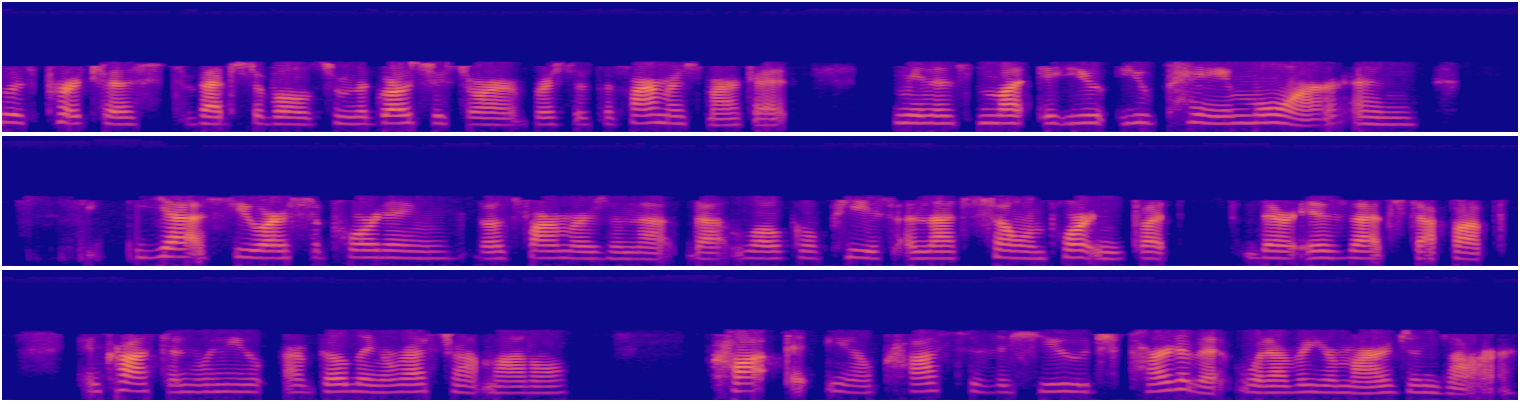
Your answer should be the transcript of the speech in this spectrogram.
who's purchased vegetables from the grocery store versus the farmers market i mean it's you you pay more and yes you are supporting those farmers and that that local piece and that's so important but there is that step up in cost. And when you are building a restaurant model, cost you know cost is a huge part of it, whatever your margins are.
